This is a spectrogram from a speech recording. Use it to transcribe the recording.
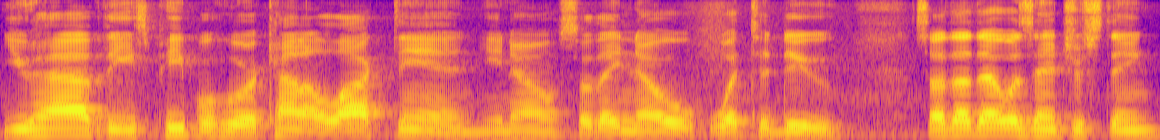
you have these people who are kind of locked in, you know, so they know what to do. So I thought that was interesting.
